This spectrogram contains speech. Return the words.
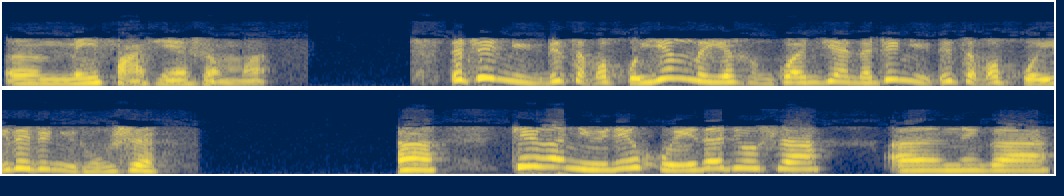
嗯，没发现什么。那这女的怎么回应的也很关键呢？这女的怎么回的？这女同事，嗯，这个女的回的就是，嗯、那个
